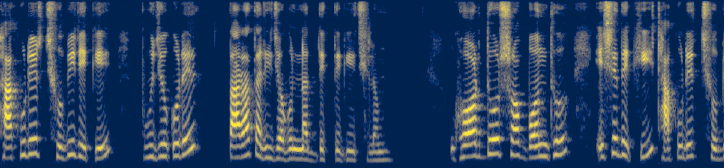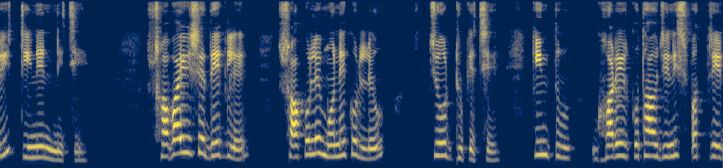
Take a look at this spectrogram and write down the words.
ঠাকুরের ছবি রেখে পুজো করে তাড়াতাড়ি জগন্নাথ দেখতে গিয়েছিলাম। ঘর দোর সব বন্ধ, এসে দেখি ঠাকুরের ছবি টিনের নিচে। সবাই এসে দেখলে, সকলে মনে করলেও চোর ঢুকেছে, কিন্তু ঘরের কোথাও জিনিসপত্রের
